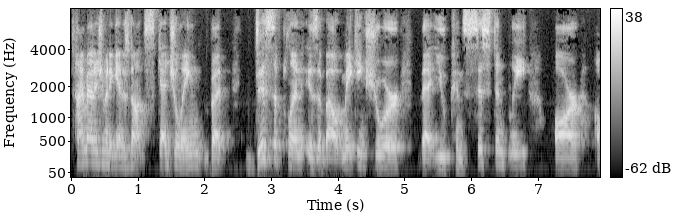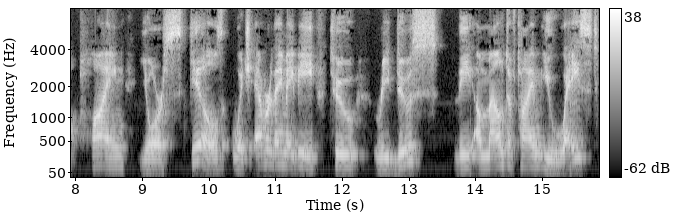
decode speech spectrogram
time management again is not scheduling, but discipline is about making sure that you consistently are applying your skills, whichever they may be, to reduce the amount of time you waste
